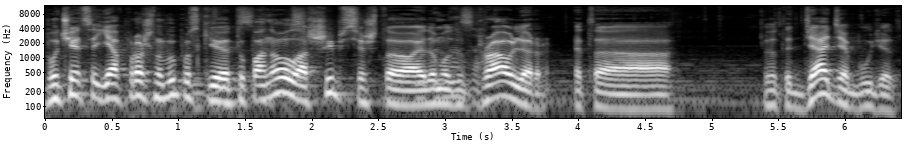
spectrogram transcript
Получается, я в прошлом выпуске тупанул, ошибся, что я думал, это Праулер, это... Это дядя будет.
